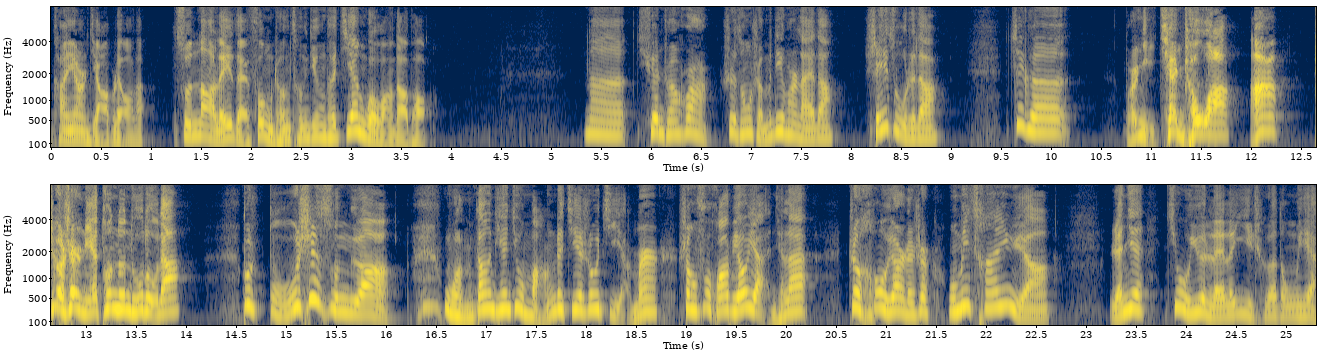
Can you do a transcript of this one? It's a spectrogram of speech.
看样假不了了。孙大雷在凤城曾经他见过王大炮。那宣传画是从什么地方来的？谁组织的？这个。不是你欠抽啊啊！这事儿你也吞吞吐吐的，不不是孙哥，我们当天就忙着接收姐们儿上富华表演去了，这后院的事儿我没参与啊。人家就运来了一车东西，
